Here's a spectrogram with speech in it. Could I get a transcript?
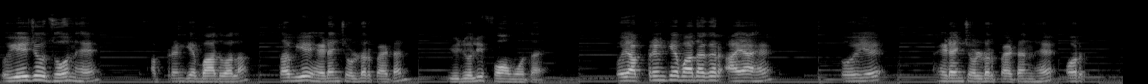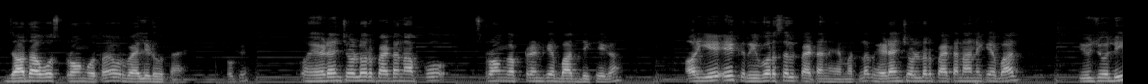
तो ये जो जोन है अप ट्रेंड के बाद वाला, तब ये head and shoulder pattern usually form होता है। तो ये अप ट्रेंड के बाद अगर आया है तो ये हेड एंड शोल्डर पैटर्न है और ज़्यादा वो स्ट्रॉन्ग होता है और वैलिड होता है ओके तो हेड एंड शोल्डर पैटर्न आपको स्ट्रॉन्ग अप ट्रेंड के बाद दिखेगा। और ये एक रिवर्सल पैटर्न है मतलब हेड एंड शोल्डर पैटर्न आने के बाद यूजुअली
